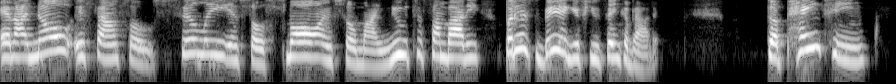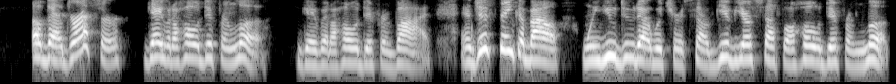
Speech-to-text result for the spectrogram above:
And I know it sounds so silly and so small and so minute to somebody, but it's big if you think about it. The painting of that dresser gave it a whole different look, gave it a whole different vibe. And just think about when you do that with yourself, give yourself a whole different look.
